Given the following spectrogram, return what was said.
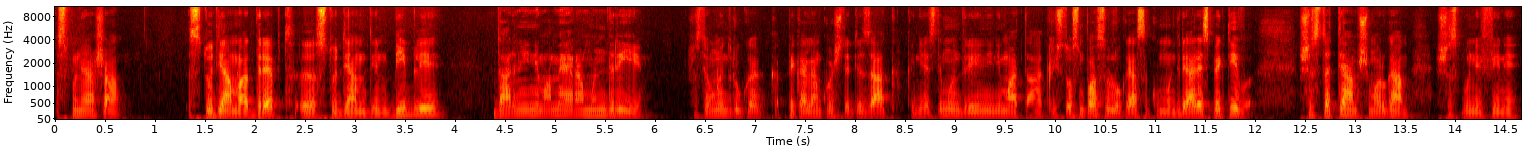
Spunea așa, studiam la drept, uh, studiam din Biblie, dar în inima mea era mândrie. Și asta e unul dintre lucrurile ca- pe care le-am conștientizat. Când este mândrie în inima ta, Hristos nu poate să locuiască cu mândria respectivă. Și stăteam și mă rugam și spune fine,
